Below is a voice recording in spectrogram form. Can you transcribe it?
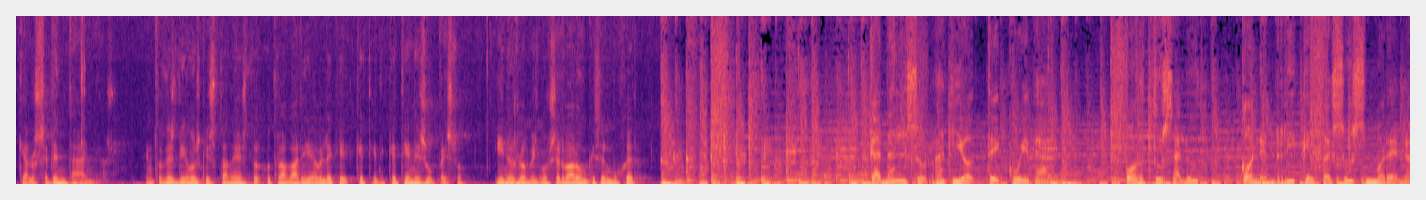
que a los 70 años. Entonces digamos que esto también es otra variable que, tiene, que tiene su peso. Y no es lo mismo ser varón que ser mujer. Canal Sur Radio te cuida. Por tu salud con Enrique Jesús Moreno.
